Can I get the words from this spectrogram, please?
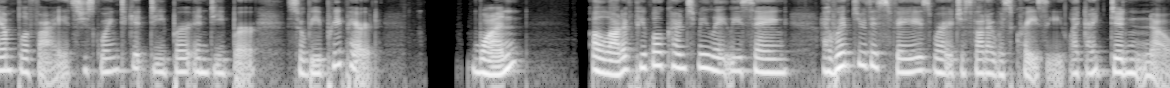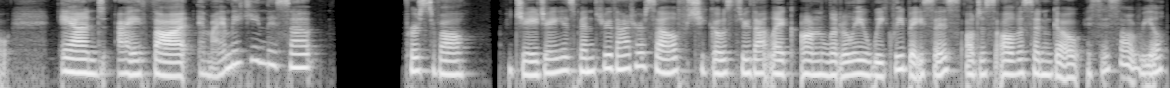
amplify. It's just going to get deeper and deeper. So be prepared. One, a lot of people come to me lately saying, I went through this phase where I just thought I was crazy, like I didn't know. And I thought, am I making this up? First of all, JJ has been through that herself. She goes through that like on literally a weekly basis. I'll just all of a sudden go, is this all real?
